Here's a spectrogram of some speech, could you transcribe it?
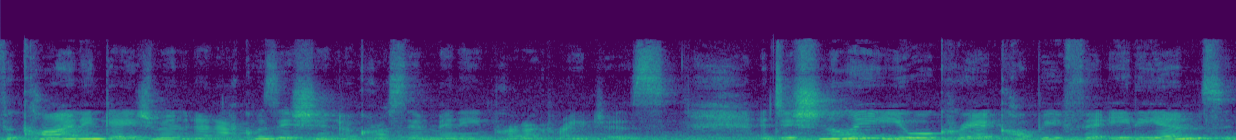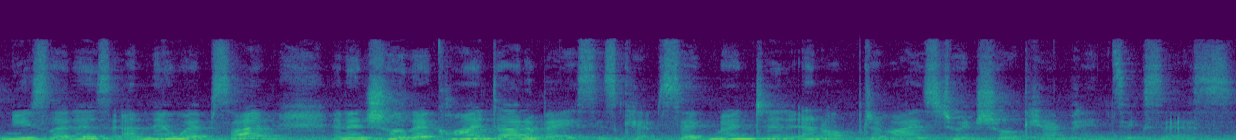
for client engagement and acquisition across their many product ranges. Additionally, you will create copy for EDMs, newsletters, and their website and ensure their client database is kept segmented and optimized to ensure campaign success.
